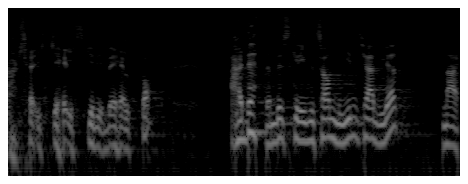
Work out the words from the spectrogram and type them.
Kanskje jeg ikke elsker i det hele tatt? Er dette en beskrivelse av min kjærlighet? Nei.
